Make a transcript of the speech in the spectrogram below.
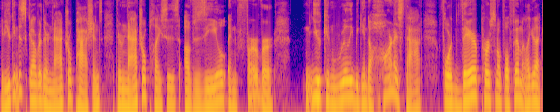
If you can discover their natural passions, their natural places of zeal and fervor, you can really begin to harness that for their personal fulfillment. Like, like,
